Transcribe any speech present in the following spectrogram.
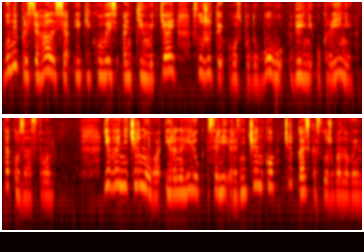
Вони присягалися, як і колись Антін Митяй, служити Господу Богу, вільній Україні та козацтву. Євгенія Чернова, Ірина Гілюк, Сергій Резніченко, Черкаська служба новин.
